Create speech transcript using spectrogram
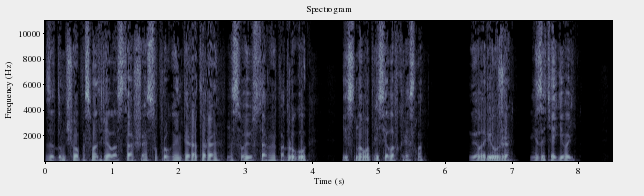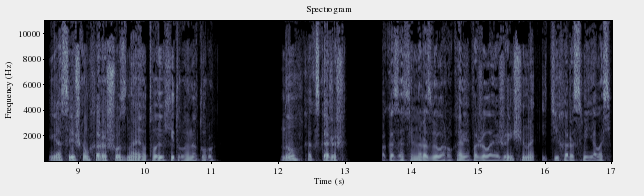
Задумчиво посмотрела старшая супруга императора на свою старую подругу и снова присела в кресло. «Говори уже, не затягивай. Я слишком хорошо знаю твою хитрую натуру». «Ну, как скажешь», — показательно развела руками пожилая женщина и тихо рассмеялась.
